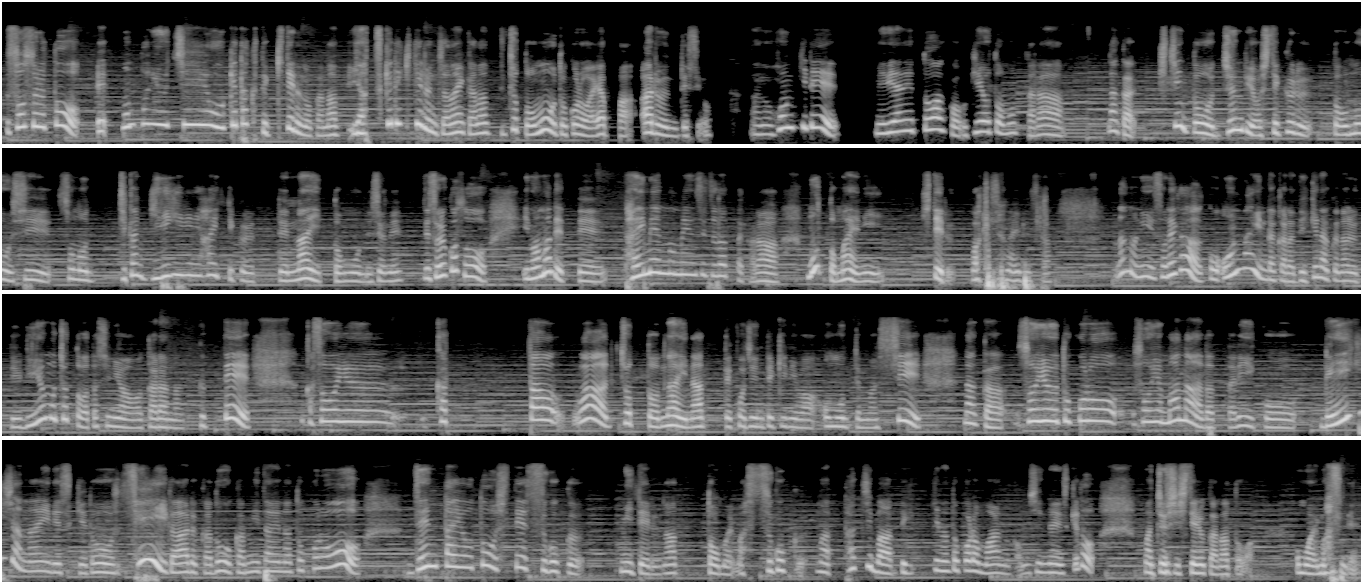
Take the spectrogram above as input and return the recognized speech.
そうすると、え、本当にうちを受けたくて来てるのかな？って、やっつけで来てるんじゃないかなってちょっと思うところはやっぱあるんですよ。あの、本気でメディアネットワークを受けようと思ったら、なんかきちんと準備をしてくると思うし、その時間ギリギリに入ってくるってないと思うんですよね。で、それこそ今までって対面の面接だったから、もっと前に来てるわけじゃないですか。なのに、それがこうオンラインだからできなくなるっていう理由もちょっと私には分からなくて、なんかそういう方はちょっとないなって個人的には思ってますし、なんかそういうところ、そういうマナーだったり、こう、礼儀じゃないですけど、誠意があるかどうかみたいなところを全体を通してすごく見てるなと思います。すごく、まあ立場的なところもあるのかもしれないですけど、まあ重視してるかなとは思いますね。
